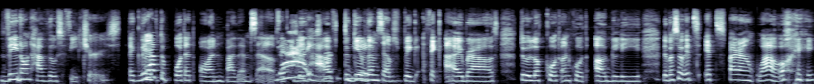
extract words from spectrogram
they don't have those features. Like they Mm. have to put it on by themselves. Like Yeah, they have to give themselves big thick eyebrows to look quote unquote ugly. Diba? So it's it's parang wow, okay.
